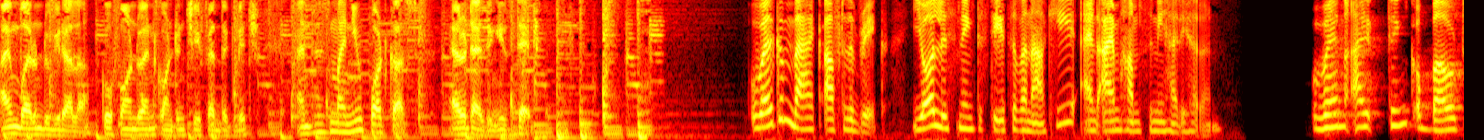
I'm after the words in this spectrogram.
I'm Varun Duggirala, co-founder and content chief at The Glitch, and this is my new podcast, Advertising is Dead. Welcome back after the break. You're listening to States of Anarchy, and I'm Hamsini Hariharan. When I think about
